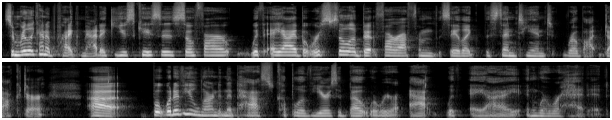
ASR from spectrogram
some really kind of pragmatic use cases so far with AI, but we're still a bit far off from, say, like the sentient robot doctor. Uh, but what have you learned in the past couple of years about where we're at with AI and where we're headed?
